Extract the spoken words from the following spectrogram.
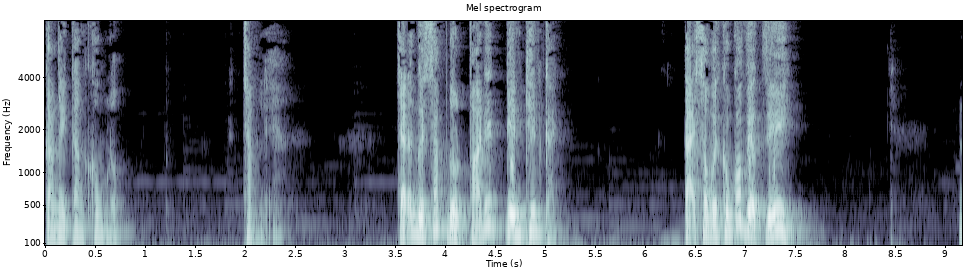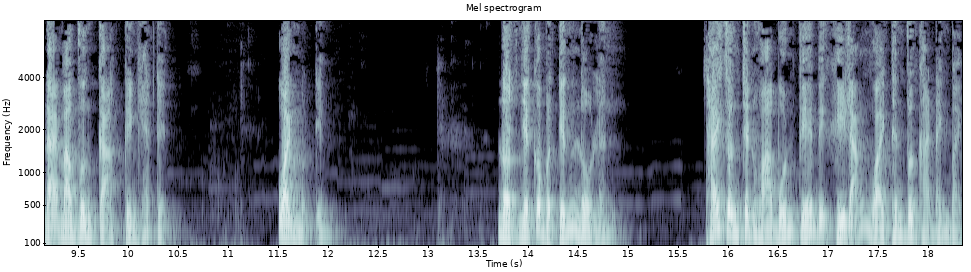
càng ngày càng khổng lồ. Chẳng lẽ Chẳng lẽ người sắp đột phá đến tiên thiên cảnh? Tại sao người không có việc gì? Đại ma vương càng kinh hét lên. Oanh một tiếng. Đột nhiên có một tiếng nổ lớn. Thái dương chân hỏa bốn phía bị khí lãng ngoài thân Vương Khả đánh bay.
